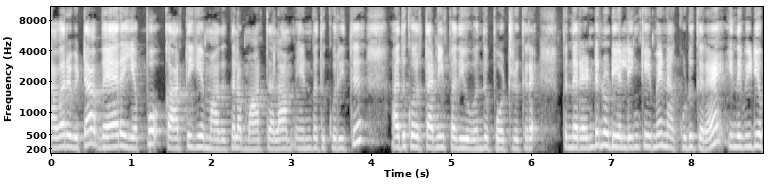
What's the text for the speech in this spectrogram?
தவற விட்டால் வேறு எப்போ கார்த்திகை மாதத்தில் மாற்றலாம் என்பது குறித்து அதுக்கு ஒரு தனிப்பதிவு வந்து போட்டிருக்கிறேன். இப்போ இந்த ரெண்டினுடைய லிங்க்கையுமே நான் கொடுக்குறேன். இந்த வீடியோ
